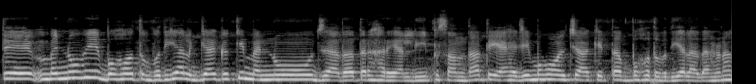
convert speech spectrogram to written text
ਅਤੇ ਮੈਨੂੰ ਵੀ ਬਹੁਤ ਵਧੀਆ ਲੱਗਿਆ ਕਿਉਂਕਿ ਮੈਨੂੰ ਜ਼ਿਆਦਾਤਰ ਹਰਿਆਲੀ ਪਸੰਦ ਆ ਅਤੇ ਇਹੋ ਜਿਹੇ ਮਾਹੌਲ 'ਚ ਆ ਕੇ ਤਾਂ ਬਹੁਤ ਵਧੀਆ ਲੱਗਦਾ ਹੈ ਨਾ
